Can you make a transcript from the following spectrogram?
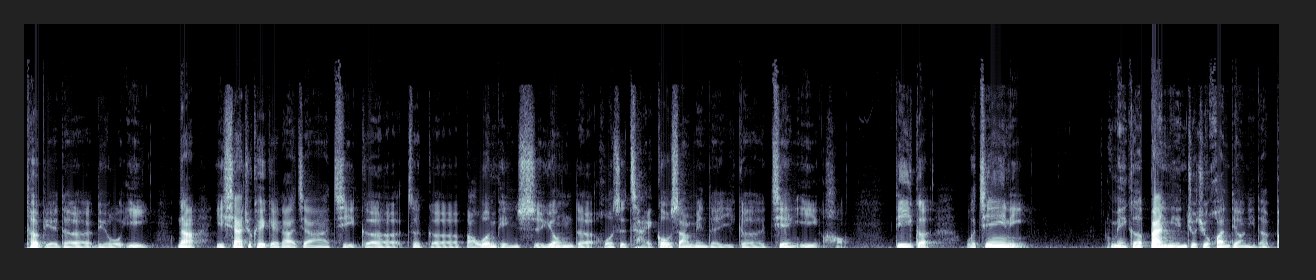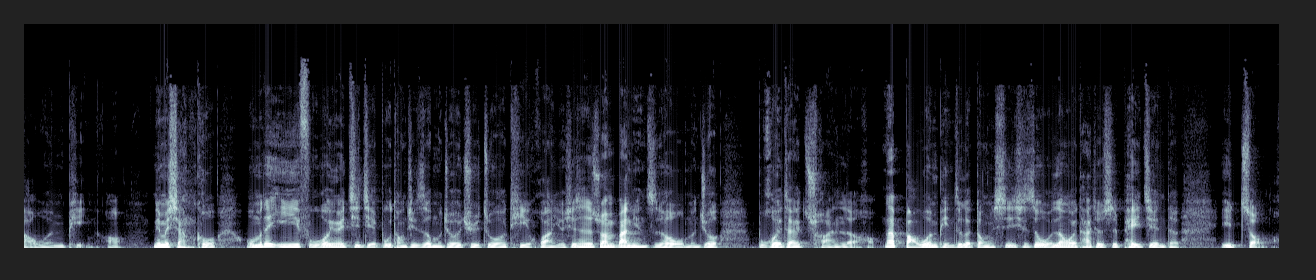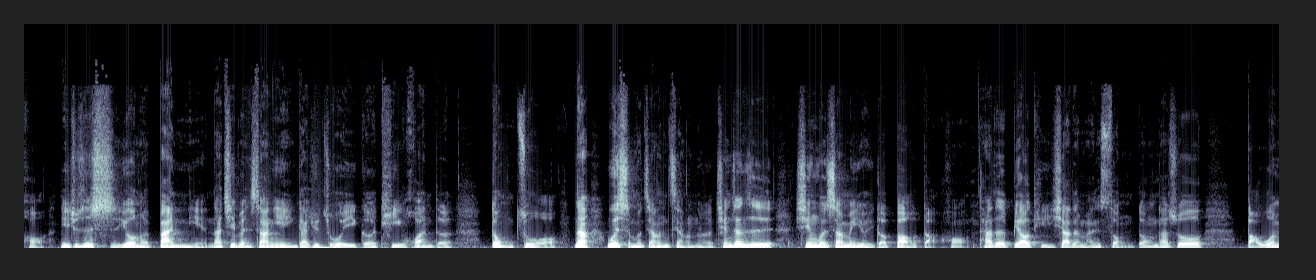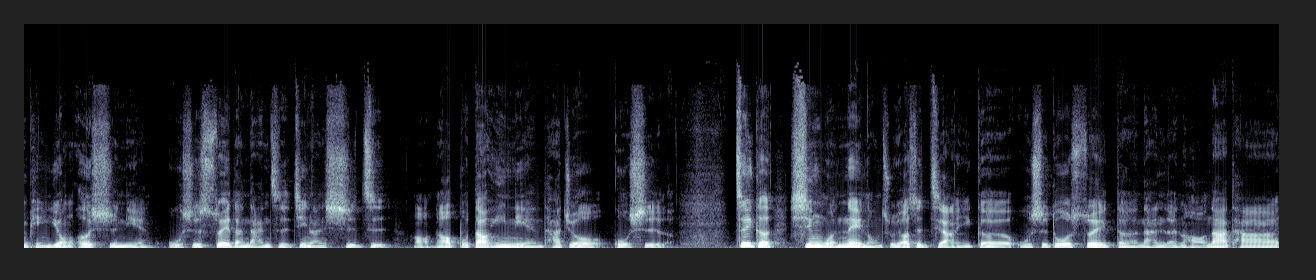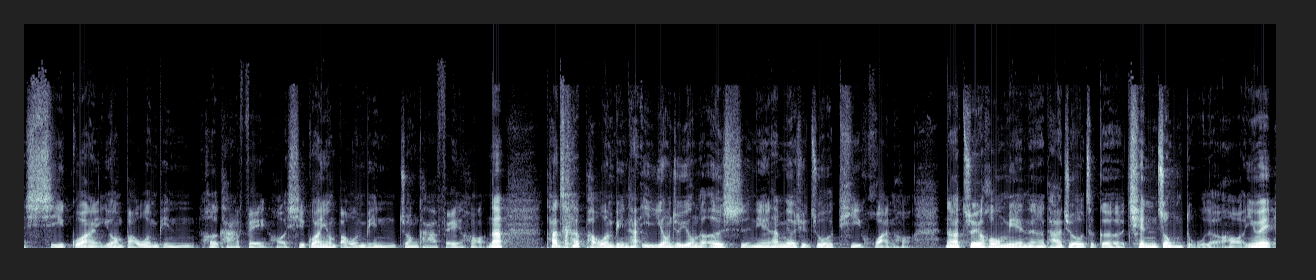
特别的留意。那以下就可以给大家几个这个保温瓶使用的或是采购上面的一个建议。好，第一个，我建议你。每隔半年就去换掉你的保温瓶哦。你有没有想过，我们的衣服或因为季节不同，其实我们就会去做替换。有些甚至穿半年之后，我们就不会再穿了哈。那保温瓶这个东西，其实我认为它就是配件的一种哈。你就是使用了半年，那基本上你也应该去做一个替换的动作。那为什么这样讲呢？前阵子新闻上面有一个报道哈，它的标题下的蛮耸动，他说。保温瓶用二十年，五十岁的男子竟然失智哦，然后不到一年他就过世了。这个新闻内容主要是讲一个五十多岁的男人哈，那他习惯用保温瓶喝咖啡哈，习惯用保温瓶装咖啡哈，那他这个保温瓶他一用就用了二十年，他没有去做替换哈，那最后面呢他就这个铅中毒了哈，因为。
